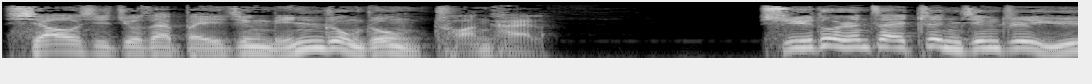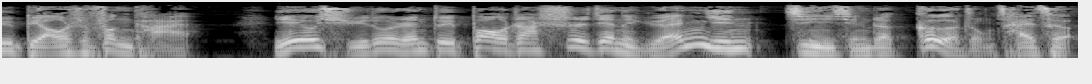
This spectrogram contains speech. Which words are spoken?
消息就在北京民众中传开了，许多人在震惊之余表示愤慨。也有许多人对爆炸事件的原因进行着各种猜测，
